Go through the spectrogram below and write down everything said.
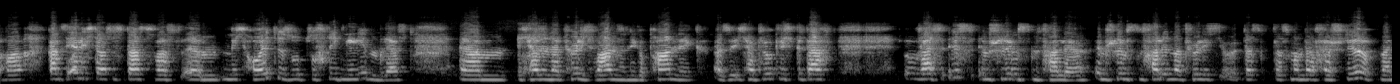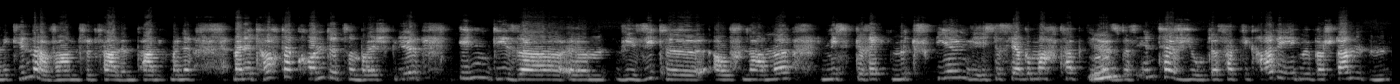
Aber ganz ehrlich, das ist das, was ähm, mich heute so zufrieden leben lässt. Ähm, ich hatte natürlich wahnsinnige Panik. Also ich habe wirklich gedacht, was ist im schlimmsten Falle? Im schlimmsten Falle natürlich, äh, dass, dass man da verstirbt. Meine Kinder waren total in Panik. Meine, meine Tochter konnte zum Beispiel in dieser ähm, Visiteaufnahme nicht direkt mitspielen, wie ich es ja gemacht habe. Mhm. Also das Interview, das hat sie gerade eben überstanden.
